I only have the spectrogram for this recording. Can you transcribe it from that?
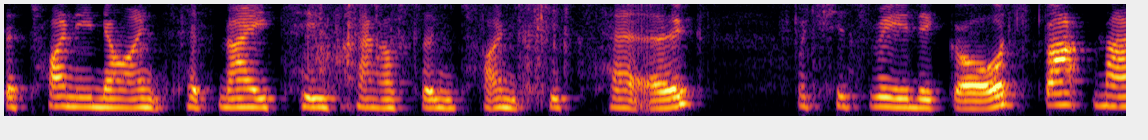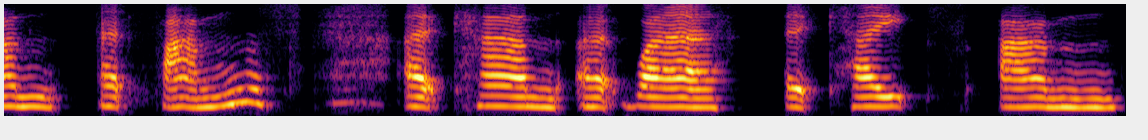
the 29th of May 2022 which is really good. Batman uh, fans uh, can uh, wear uh, capes and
